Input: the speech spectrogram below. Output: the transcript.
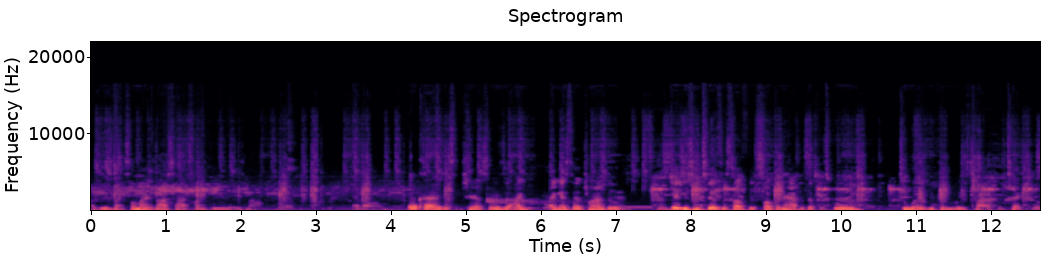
Like it's like somebody's outside front of you it's not at all. Okay. It's a chair. So it's I I guess they're trying to give you some tips and stuff if something happens at the school to where you can at least try to protect your,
